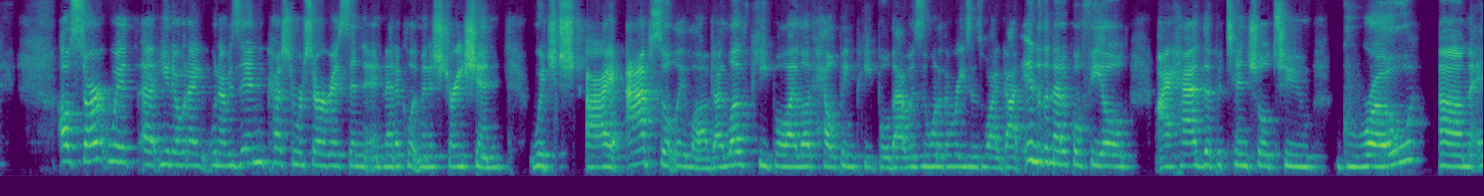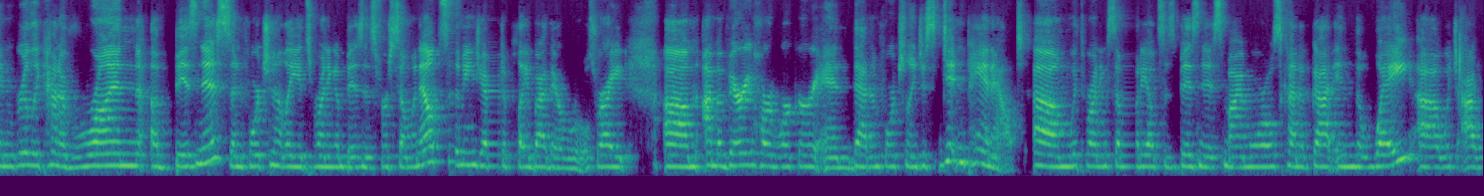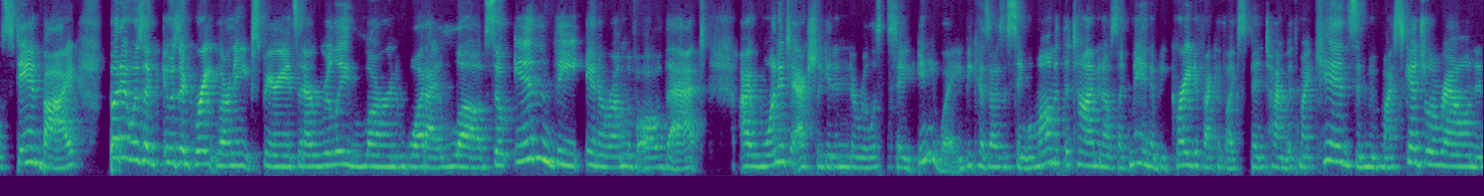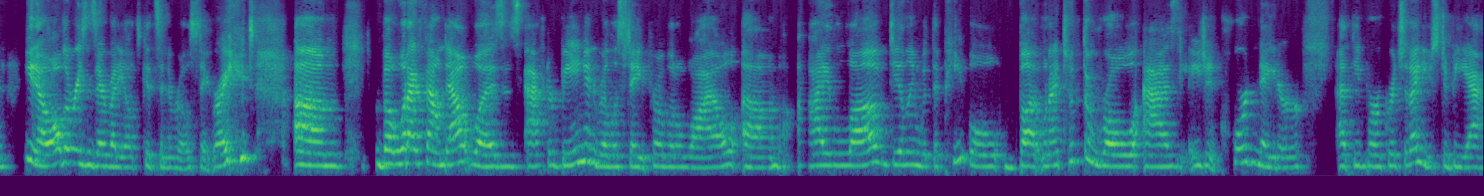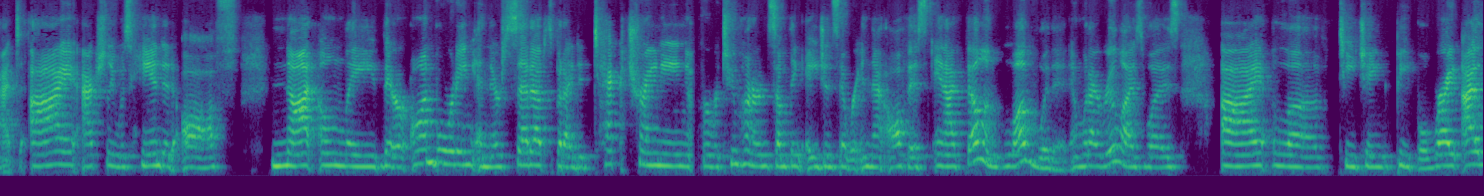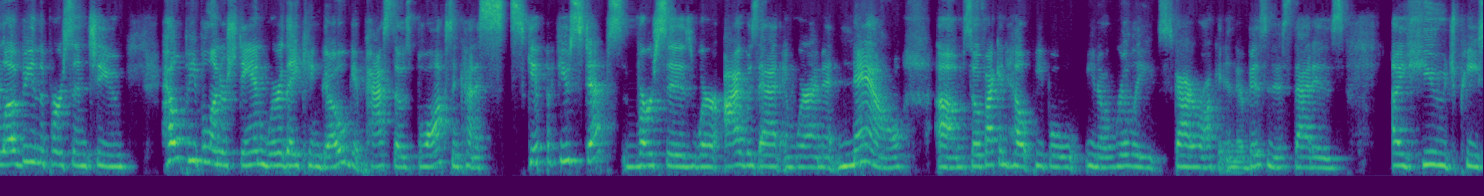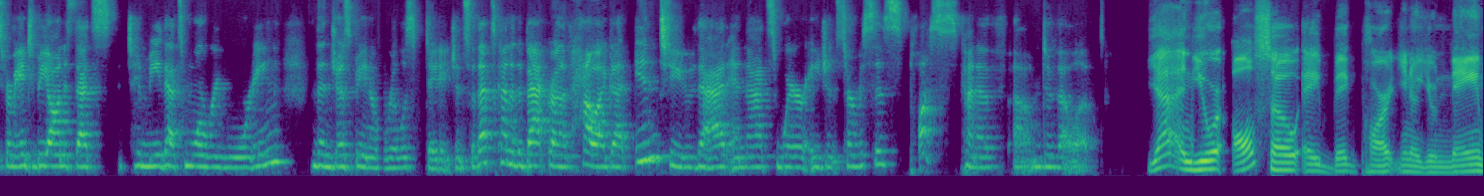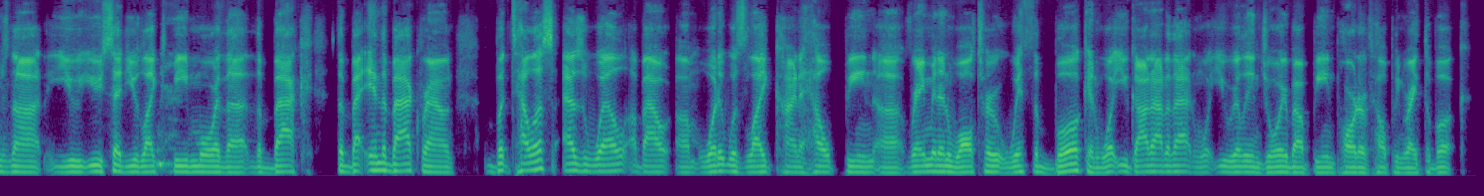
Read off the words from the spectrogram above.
I'll start with uh, you know when I when I was in customer service and, and medical administration, which I absolutely loved. I love people. I love helping people. That was one of the reasons why I got into the medical field. I had the potential to grow um, and really kind of run a business. Unfortunately, it's running a business for someone else. So that means you have to play by their rules, right? Um, I'm a very hard worker, and that unfortunately just didn't pan out um, with running somebody else's business. My morals kind of got in the way, uh, which I will stand by. But it was a it was a great learning experience, and I really learned what I love. So in the interim of all that, I wanted to actually get into real estate anyway because I was a single mom at the time, and I was like, man, it'd be great if I could like spend time with my kids and move my schedule around and you know all the reasons everybody else gets into real estate right? Um, but what i found out was is after being in real estate for a little while um, i love dealing with the people but when i took the role as the agent coordinator at the brokerage that i used to be at i actually was handed off not only their onboarding and their setups but i did tech training for over 200 and something agents that were in that office and i fell in love with it. And what i realized was I love teaching people, right? I love being the person to help people understand where they can go, get past those blocks and kind of skip a few steps versus where I was at and where I'm at now. Um, so if I can help people, you know, really skyrocket in their business, that is a huge piece for me. And to be honest, that's to me, that's more rewarding than just being a real estate agent. So that's kind of the background of how I got into that. And that's where Agent Services Plus kind of um, developed. Yeah, and you were also a big part. You know, your name's not you. You said you like to be more the the back the back in the background. But tell us as well about um, what it was like, kind of helping uh, Raymond and Walter with the book, and what you got out of that, and what you really enjoyed about being part of helping write the book.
